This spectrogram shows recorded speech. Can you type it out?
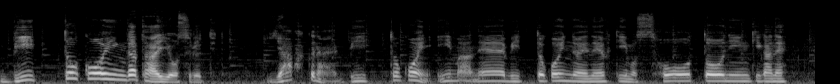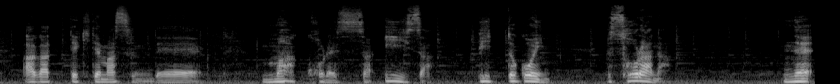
ビットコインが対応するって言ってやばくない？ビットコイン。今ね、ビットコインの NFT も相当人気がね、上がってきてますんで、まあこれさ、いいさ、ビットコイン、ソラナ、ね、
